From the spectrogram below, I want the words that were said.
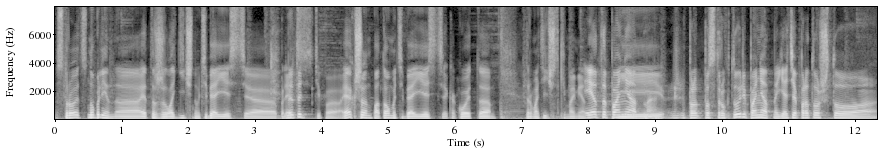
Строится, ну, блин, э, это же логично. У тебя есть, э, блядь, это... типа, экшен, потом у тебя есть какой-то драматический момент. Это понятно. И... По, по структуре понятно. Я тебе про то, что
